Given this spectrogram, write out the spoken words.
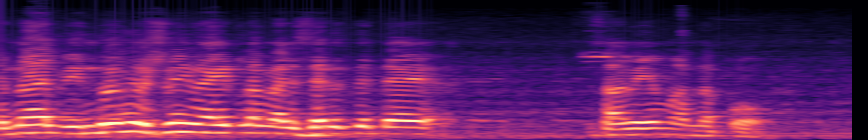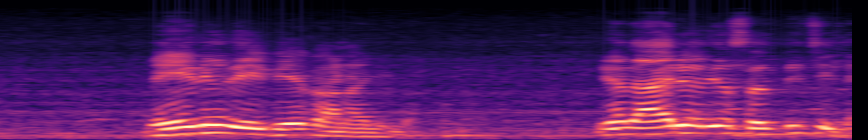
എന്നാൽ ബിന്ദു കൃഷ്ണയുമായിട്ടുള്ള മത്സരത്തിന്റെ സമയം വന്നപ്പോൾ മേരി ദേവിയെ കാണാനില്ല. ഇനി ആരും അധികം ശ്രദ്ധിച്ചില്ല.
